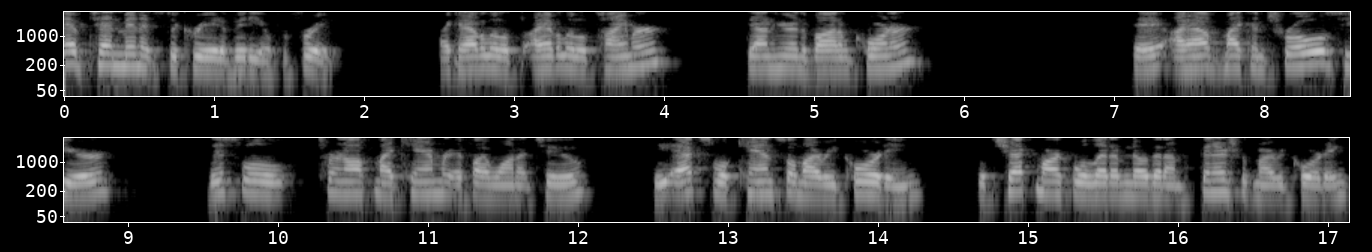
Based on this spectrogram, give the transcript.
have 10 minutes to create a video for free. I can have a little I have a little timer down here in the bottom corner. Okay, I have my controls here. This will turn off my camera if I want it to. The X will cancel my recording. The check mark will let them know that I'm finished with my recording.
